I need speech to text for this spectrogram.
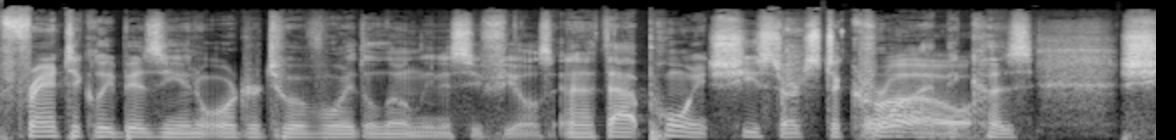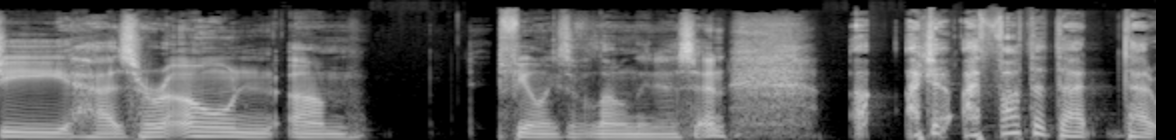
frantically busy in order to avoid the loneliness he feels. And at that point, she starts to cry Whoa. because she has her own um, feelings of loneliness. And I, I, I thought that that that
